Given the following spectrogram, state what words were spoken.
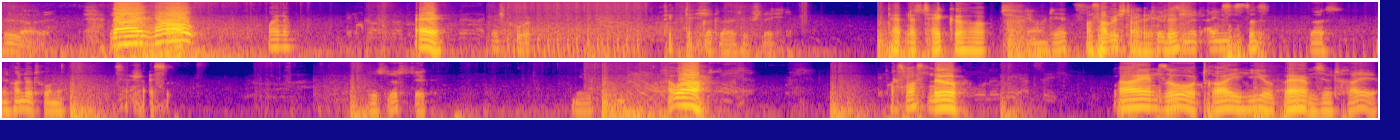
Lol. Nein, no! Meine. Hey, nicht cool. Fick dich. Gott war Typ schlecht. Der hat eine Tag gehabt. Ja und jetzt? Was habe ich da eigentlich? Mit einem, Was ist das? Was? Eine Konterdrohne. Das ist ja scheiße. Das ist lustig. Nee. Aua! Was machst du? Nein, so, drei hier, bam. Wieso drei?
